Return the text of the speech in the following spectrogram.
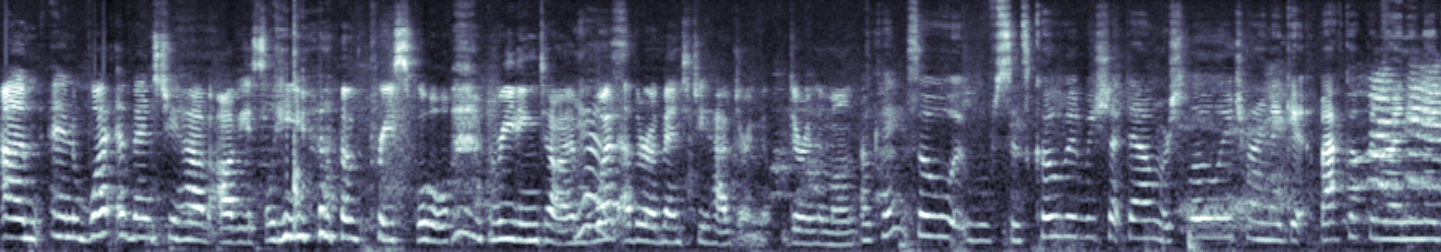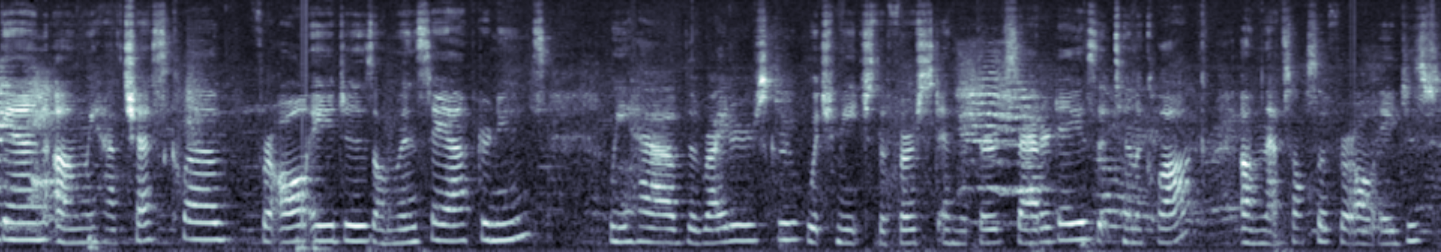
Um, and what events do you have? Obviously, preschool reading time. Yes. What other events do you have during the during the month? Okay, so since COVID we shut down, we're slowly trying to get back up and running again. Um, we have chess club for all ages on Wednesday afternoons. We have the writers group, which meets the first and the third Saturdays at 10 o'clock. Um, that's also for all ages.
